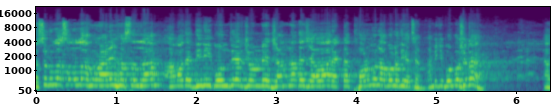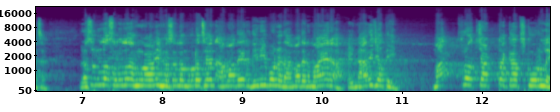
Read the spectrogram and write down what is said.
রসুল্লাহ সাল্লাহ আলী হাসাল্লাম আমাদের দিনী বোনদের জন্য জান্নাতে যাওয়ার একটা ফর্মুলা বলে দিয়েছেন। আমি কি বলব সেটা? আচ্ছা। রসুল্লাহ সাল্লাহ আলী হাসাল্লাম বলেছেন, আমাদের দিনী বোনেরা, আমাদের মায়েরা, এই নারী জাতি মাত্র চারটা কাজ করলে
